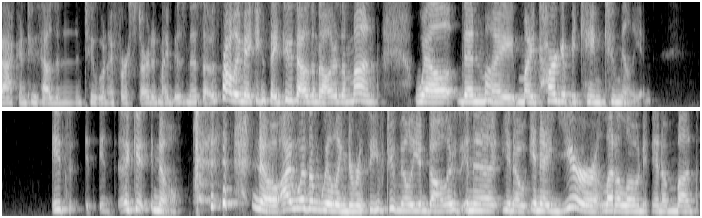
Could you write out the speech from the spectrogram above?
back in 2002 when I first started my business. I was probably making say $2,000 a month. Well, then my my target became 2 million. It's it, it, it no. no, I wasn't willing to receive 2 million dollars in a, you know, in a year, let alone in a month.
